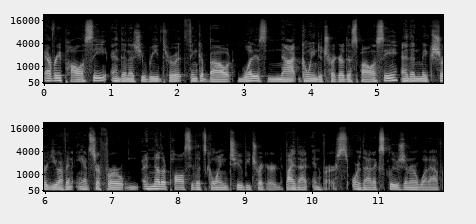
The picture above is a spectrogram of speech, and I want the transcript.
every policy and then as you read through it, think about what is not going to trigger this policy and then make sure you have an answer for another policy that's going to be triggered by that inverse or that exclusion or whatever.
